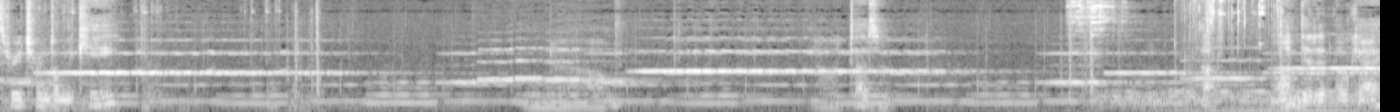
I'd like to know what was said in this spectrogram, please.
Three turns on the key. Okay.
